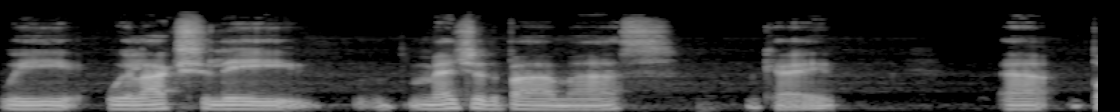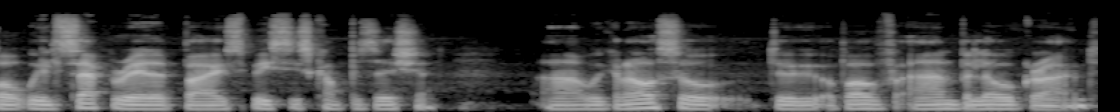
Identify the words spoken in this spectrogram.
we will actually measure the biomass, okay, uh, but we'll separate it by species composition. Uh, we can also do above and below ground,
